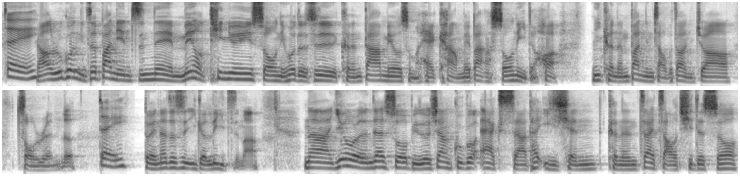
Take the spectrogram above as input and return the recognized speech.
对。然后如果你这半年之内没有 team 愿意收你，或者是可能大家没有什么 headcount 没办法收你的话，你可能半年找不到，你就要走人了。对对，那这是一个例子嘛。那也有人在说，比如说像 Google X 啊，它以前可能在早期的时候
